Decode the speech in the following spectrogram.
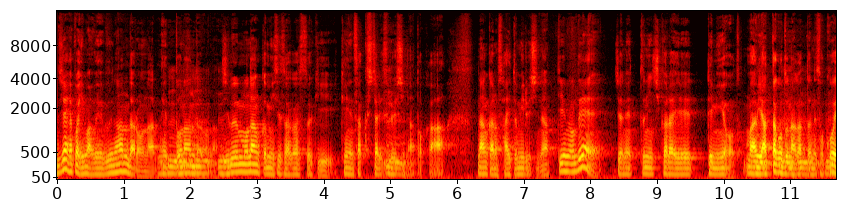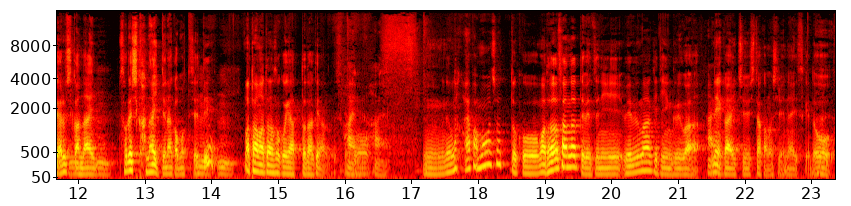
じゃあやっぱ今ウェブなんだろうなネットなんだろうな、自分もなんか店探す時検索したりするしなとか、なんかのサイト見るしなっていうのでじゃあネットに力入れてみようと、まあ、やったことなかったんでそこをやるしかない、それしかないってなんか思ってて、まあ、たまたまそこやっただけなんですけど、はいはい。うん、でもなんかやっぱもうちょっとこう、まあ、多田さんだって別にウェブマーケティングは、ね外注したかもしれないですけど、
